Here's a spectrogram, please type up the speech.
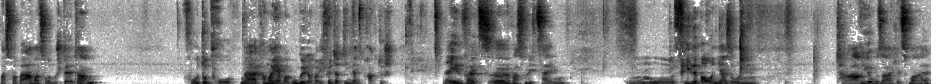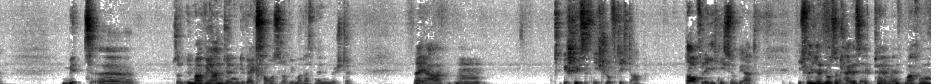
was wir bei Amazon bestellt haben. Foto Pro. Naja, kann man ja mal googeln, aber ich finde das Ding ganz praktisch. Na, jedenfalls, äh, was will ich zeigen? Hm, viele bauen ja so ein Terrarium, sage ich jetzt mal, mit äh, so einem immerwährenden Gewächshaus oder wie man das nennen möchte. Naja, mh, hm, ich schließe es nicht luftdicht ab. Darauf lege ich nicht so einen Wert. Ich will ja nur so ein kleines Experiment machen,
